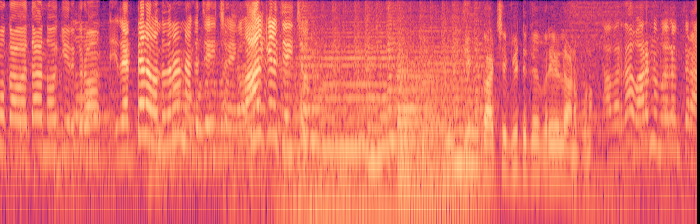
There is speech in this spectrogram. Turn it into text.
அதிமுகவை தான் நோக்கி இருக்கிறோம். ரெட்டலை வந்ததுன்னா நாங்கள் ஜெயிச்சோம். எங்கள் வாழ்க்கையில் ஜெயிச்சோம். திமுக ஆட்சி வீட்டுக்கு விரைவில் அனுப்பணும். அவர் தான் வரணும் முதலமைச்சரா.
